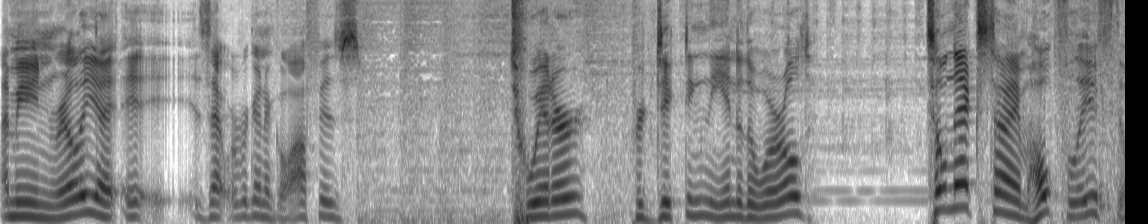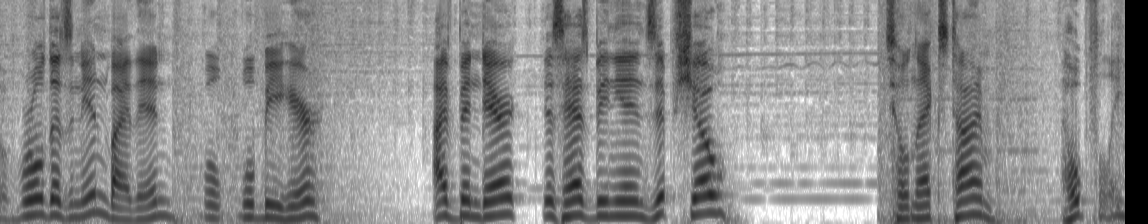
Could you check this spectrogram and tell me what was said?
I mean, really uh, is that what we're going to go off is Twitter predicting the end of the world? Till next time, hopefully, if the world doesn't end by then, we'll we'll be here. I've been Derek. This has been the Unzip Show. Till next time, hopefully.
